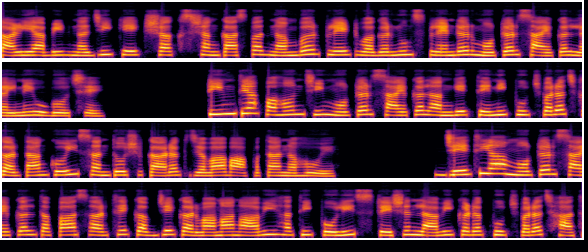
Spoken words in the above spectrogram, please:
કાળિયાબીડ નજીક એક શખ્સ શંકાસ્પદ નંબર પ્લેટ વગરનું સ્પ્લેન્ડર મોટરસાયકલ લઈને ઊભો છે. ટીમ ત્યાં પહોંચી મોટરસાયકલ અંગે તેની પૂછપરછ કરતાં કોઈ સંતોષકારક જવાબ આપતા ન હોય. જેથી આ મોટરસાયકલ તપાસ અર્થે કબજે કરવામાં આવી હતી. પોલીસ સ્ટેશન લાવી કડક પૂછપરછ હાથ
